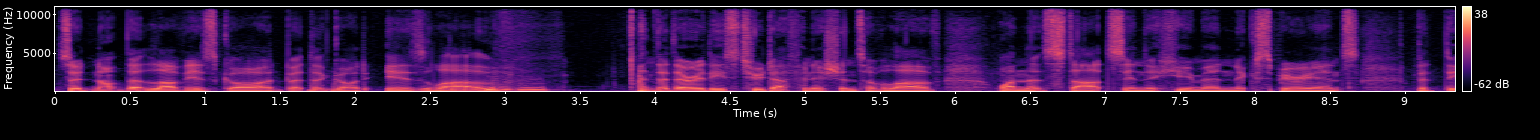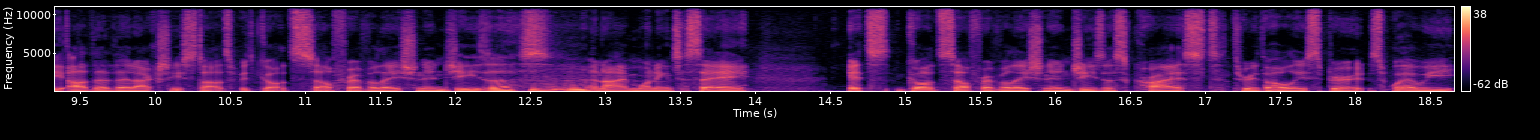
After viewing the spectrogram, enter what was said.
so not that love is god but that Mhm. god is love Mm-hmm. And that there are these two definitions of love one that starts in the human experience but the other that actually starts with god's self-revelation in jesus Mhm. and i'm wanting to say it's god's self-revelation in jesus christ through the holy spirit is where we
